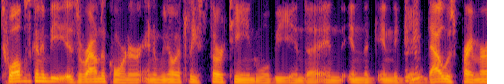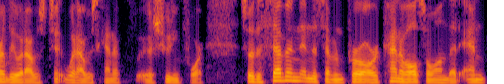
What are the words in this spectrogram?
12 is going to be is around the corner and we know at least 13 will be in the in in the in the game. Mm-hmm. that was primarily what i was what i was kind of uh, shooting for. So the 7 and the 7 pro are kind of also on that end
